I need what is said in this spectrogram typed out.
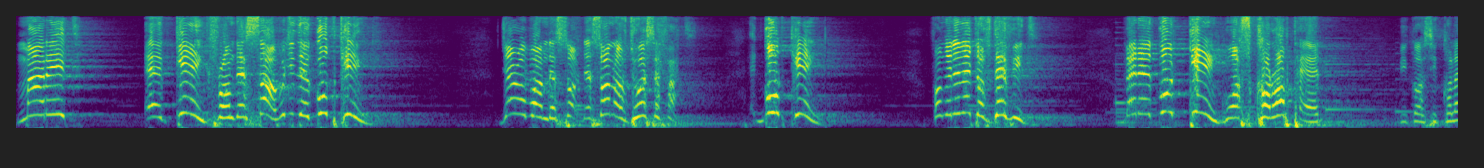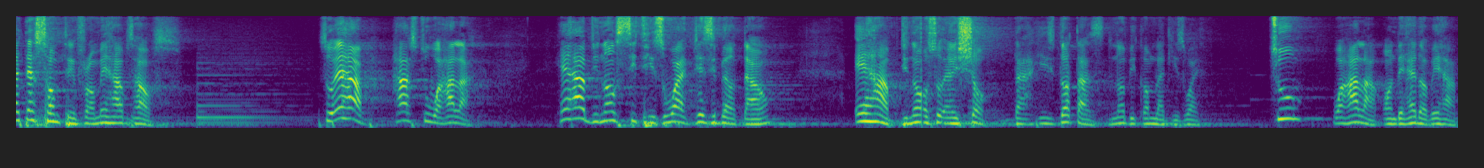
married a king from the south, which is a good king. Jehoram, the son, the son of Jehoshaphat, a good king from the lineage of David. But a good king was corrupted because he collected something from Ahab's house. So Ahab has two wahala. Ahab did not sit his wife Jezebel down. Ahab did not also ensure that his daughters did not become like his wife. Two wahala on the head of Ahab.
